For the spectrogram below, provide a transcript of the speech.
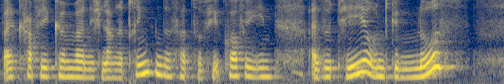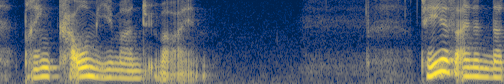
weil Kaffee können wir nicht lange trinken, das hat zu viel Koffein. Also Tee und Genuss bringt kaum jemand überein. Tee ist eine,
